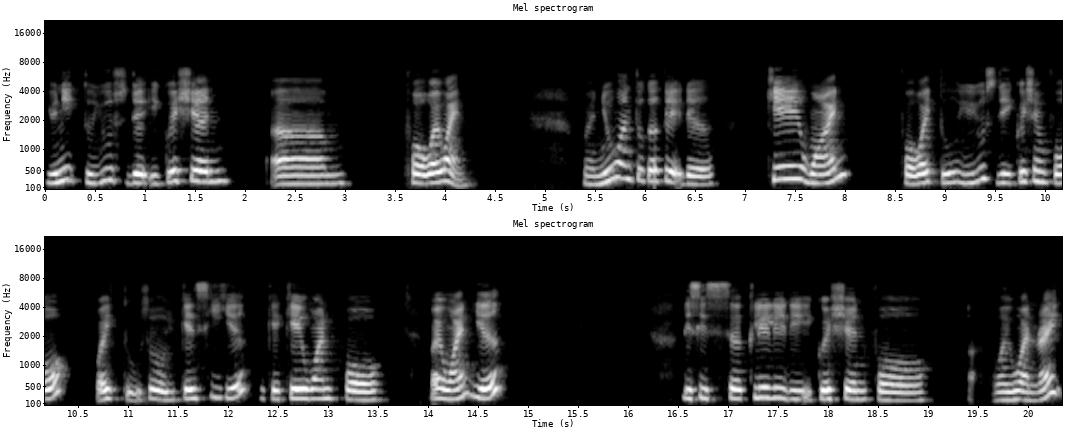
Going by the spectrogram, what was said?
you need to use the equation um, for Y1. When you want to calculate the K1 for Y2, you use the equation for Y2. So you can see here, okay, K1 for Y1 here. This is uh, clearly the equation for uh, Y1, right?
